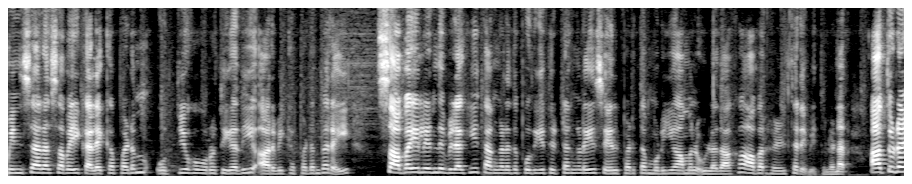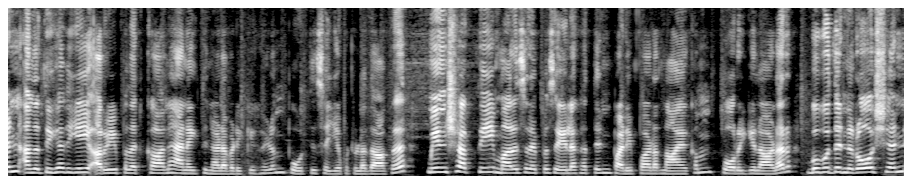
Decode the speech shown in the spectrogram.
மின்சார சபை கலைக்கப்படும் உத்தியோகபூர்வ தேதி அறிவிக்கப்படும் வரை சபையிலிருந்து விலகி தங்களது புதிய திட்டங்களை செயல்படுத்த முடியாமல் உள்ளதாக அவர்கள் தெரிவித்துள்ளனர். அத்துடன் அந்த திகதியை அறிவிப்பதற்கான அனைத்து நடவடிக்கைகளும் பூர்த்தி செய்யப்பட்டுள்ளதாக மின்சக்தி மறுசிறப்பு செயலகத்தின் பணிப்பாளர் நாயகம் பொறியியலாளர் புபுது நிரோஷன்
